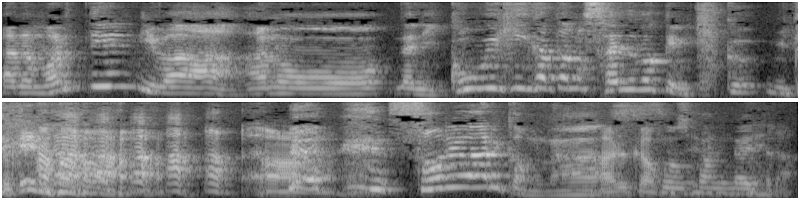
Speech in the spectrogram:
あのマルティネリはあの何攻撃型のサイドバックに効くみたいな。あ それはあるかもな。あるかもしれないそう考えたら。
